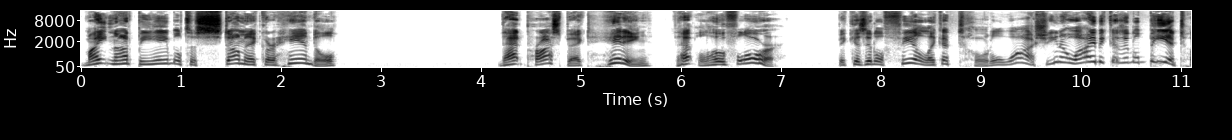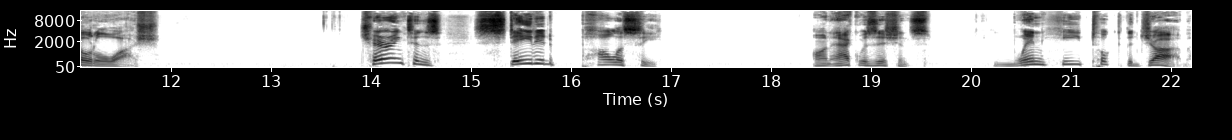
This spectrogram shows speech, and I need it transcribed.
might not be able to stomach or handle that prospect hitting that low floor because it'll feel like a total wash. You know why? Because it'll be a total wash. Cherington's stated policy on acquisitions when he took the job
